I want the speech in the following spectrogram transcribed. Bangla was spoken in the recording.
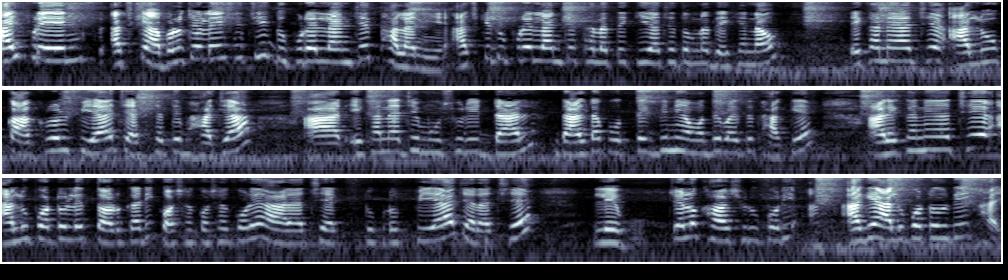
হাই ফ্রেন্ডস আজকে আবারও চলে এসেছি দুপুরের লাঞ্চের থালা নিয়ে। আজকে দুপুরের লাঞ্চের থালাতে কি আছে তোমরা দেখে নাও। এখানে আছে আলু, কাঁকরোল, পেঁয়াজ একসাথে ভাজা, আর এখানে আছে মুসুরির ডাল। ডালটা প্রত্যেক দিনই আমাদের বাড়িতে থাকে। আর এখানে আছে আলু পটলের তরকারি কষা কষা করে, আর আছে এক টুকরো পেঁয়াজ, আর আছে লেবু। চলো খাওয়া শুরু করি। আগে আলু পটল দিয়ে খাই।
